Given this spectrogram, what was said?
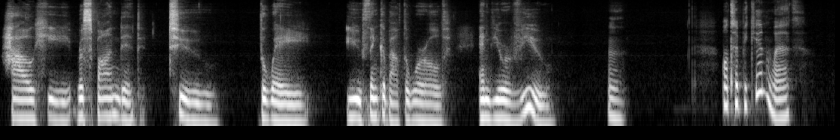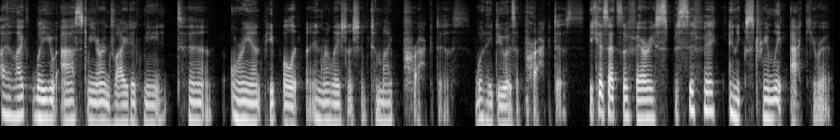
how he responded to the way you think about the world and your view? Hmm. Well, to begin with, I like the way you asked me or invited me to orient people in relationship to my practice, what I do as a practice, because that's a very specific and extremely accurate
